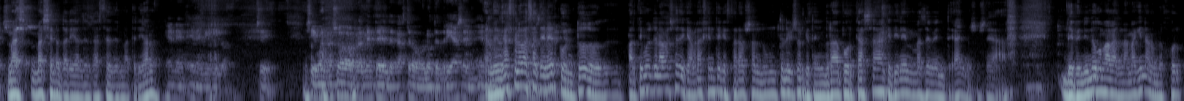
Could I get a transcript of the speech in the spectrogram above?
eso Más, es más se notaría el desgaste del material. en el, en el vinilo. Sí. Sí, bueno, eso realmente el desgaste lo, lo tendrías en, en El desgaste lo vas a tener con todo. Partimos de la base de que habrá gente que estará usando un televisor que tendrá por casa que tiene más de 20 años. O sea, dependiendo cómo hagas la máquina, a lo mejor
